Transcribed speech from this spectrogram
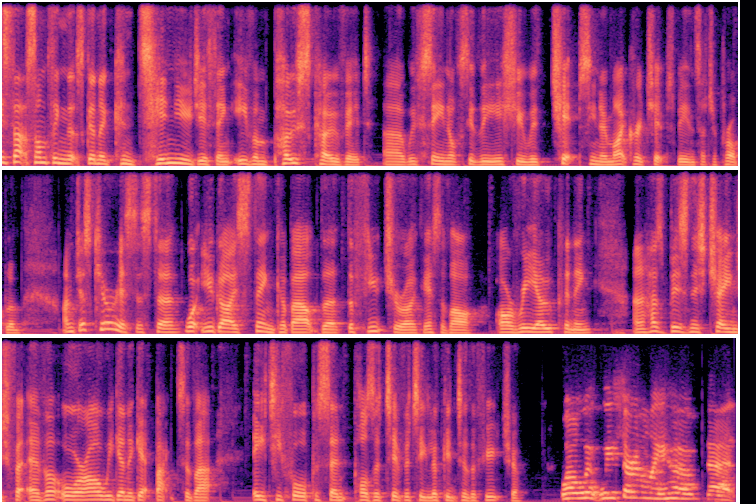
is that something that's going to continue, do you think, even post COVID? Uh, we've seen obviously the issue with chips, you know, microchips being such a problem. I'm just curious as to what you guys think about the, the future, I guess, of our, our reopening. And has business changed forever, or are we going to get back to that 84% positivity look into the future? Well, we, we, certainly hope that,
